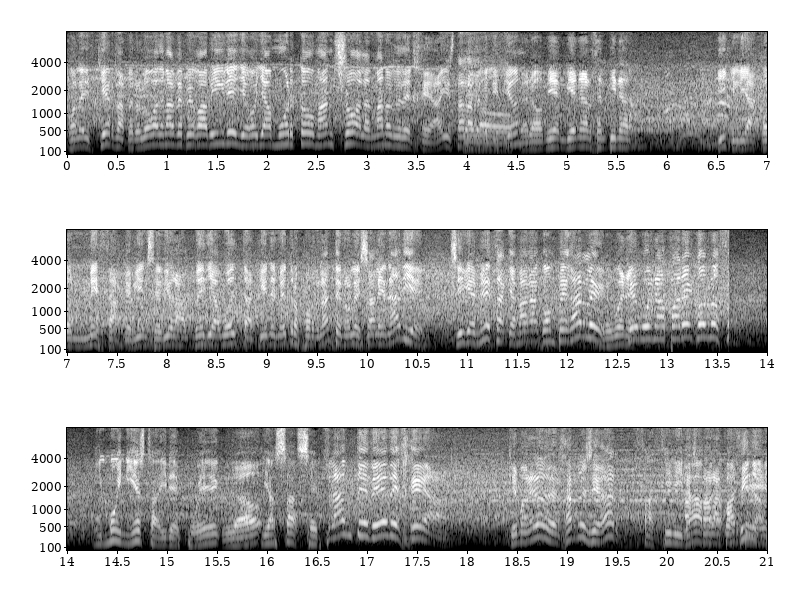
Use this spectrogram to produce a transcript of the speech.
con la izquierda, pero luego además le pegó a Biglia y llegó ya muerto Manso a las manos de De Gea. Ahí está la repetición. Pero bien, viene Argentina. Biglia con Meza, que bien se dio la media vuelta, tiene metros por delante, no le sale nadie. Sigue Meza, que amaga con pegarle. Qué buena. Qué buena pared con los... Y muy Iniesta y después Cuidado. gracias a Sergio. Delante de De Gea. Qué manera de dejarles llegar. Facilidad. Hasta la cocina. El,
